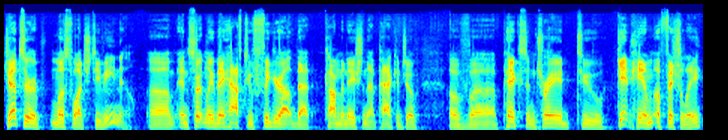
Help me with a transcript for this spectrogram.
Jets are must-watch TV now, um, and certainly they have to figure out that combination, that package of of uh, picks and trade to get him officially.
